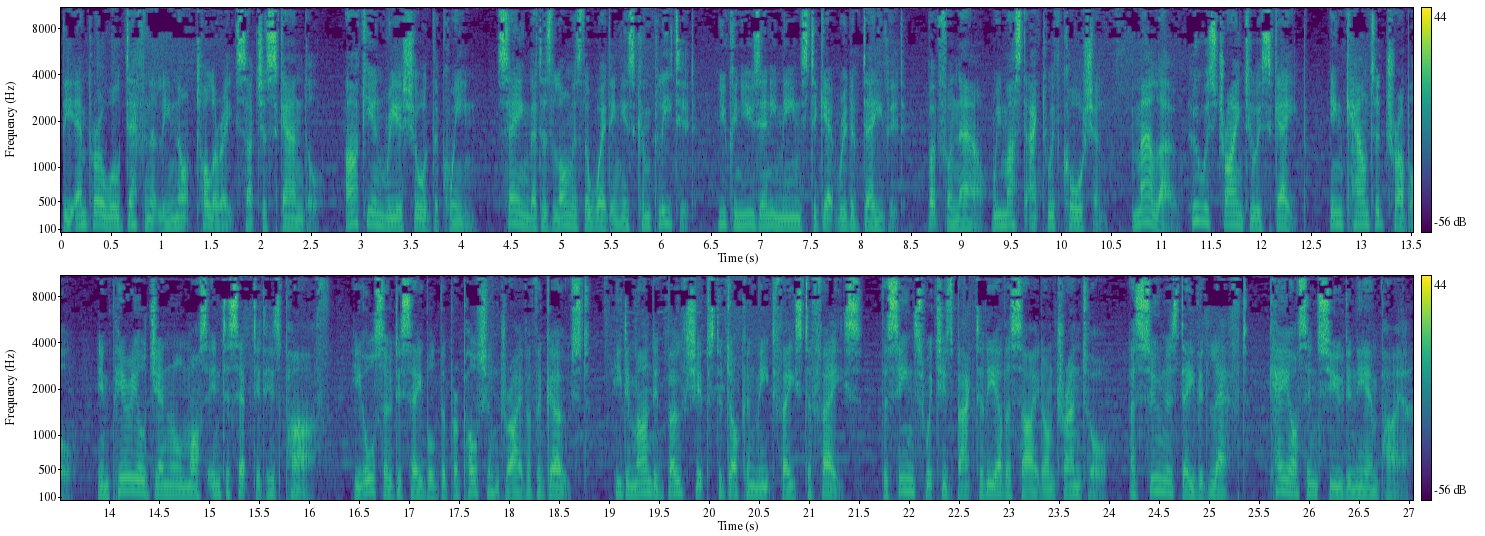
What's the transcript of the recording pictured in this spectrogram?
The Emperor will definitely not tolerate such a scandal. Archeon reassured the Queen, saying that as long as the wedding is completed, you can use any means to get rid of David, but for now, we must act with caution. Mallow, who was trying to escape, encountered trouble. Imperial General Moss intercepted his path. He also disabled the propulsion drive of the Ghost. He demanded both ships to dock and meet face to face. The scene switches back to the other side on Trantor. As soon as David left, chaos ensued in the Empire.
